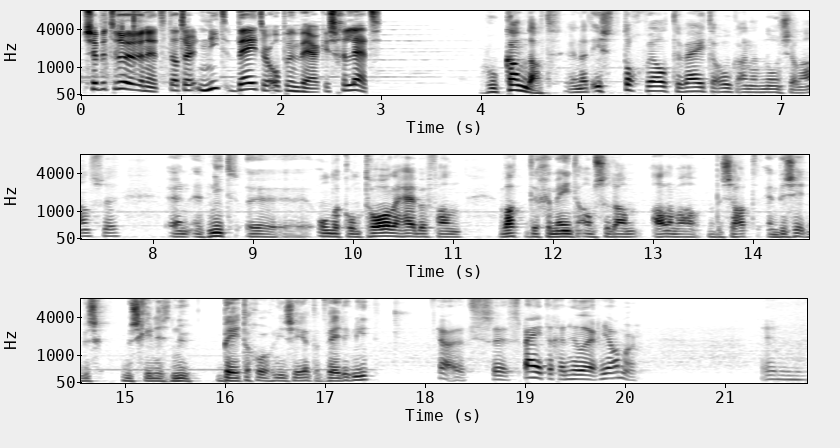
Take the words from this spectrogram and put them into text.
Ze betreuren het dat er niet beter op hun werk is gelet. Hoe kan dat? En dat is toch wel te wijten ook aan het nonchalance en het niet uh, onder controle hebben van wat de gemeente Amsterdam allemaal bezat en bezit. Misschien is het nu beter georganiseerd, dat weet ik niet. Ja, het is uh, spijtig en heel erg jammer. En...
